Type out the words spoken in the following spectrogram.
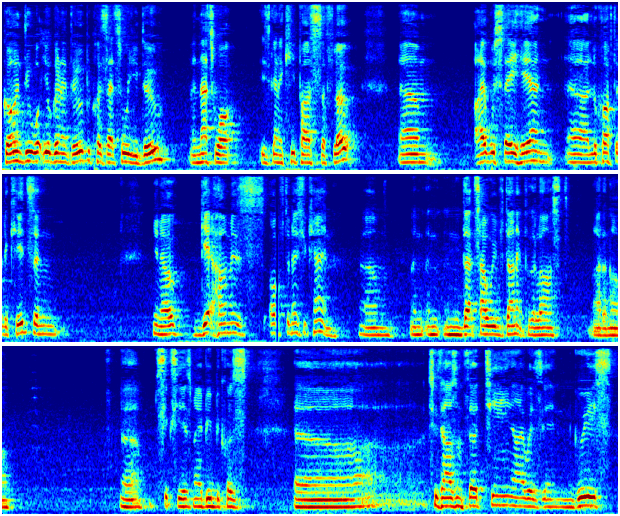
go and do what you're going to do because that's all you do and that's what is going to keep us afloat. Um, I will stay here and uh, look after the kids and you know get home as often as you can um, and, and, and, that's how we've done it for the last, I don't know, uh, six years maybe, because uh, 2013 I was in Greece,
